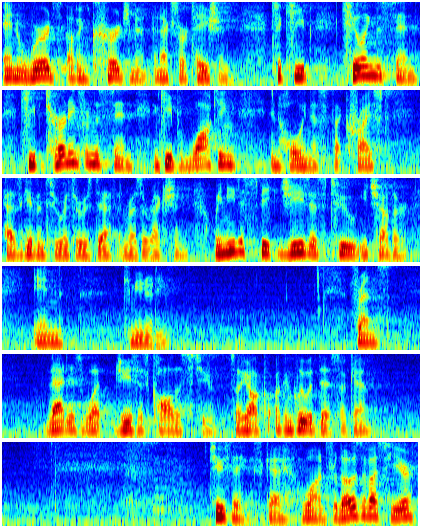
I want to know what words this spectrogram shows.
and words of encouragement and exhortation to keep killing the sin, keep turning from the sin, and keep walking in holiness that Christ has given to her through his death and resurrection. We need to speak Jesus to each other in community. Friends, that is what Jesus called us to. So I'll, I'll conclude with this, okay? Two things, okay? One, for those of us here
